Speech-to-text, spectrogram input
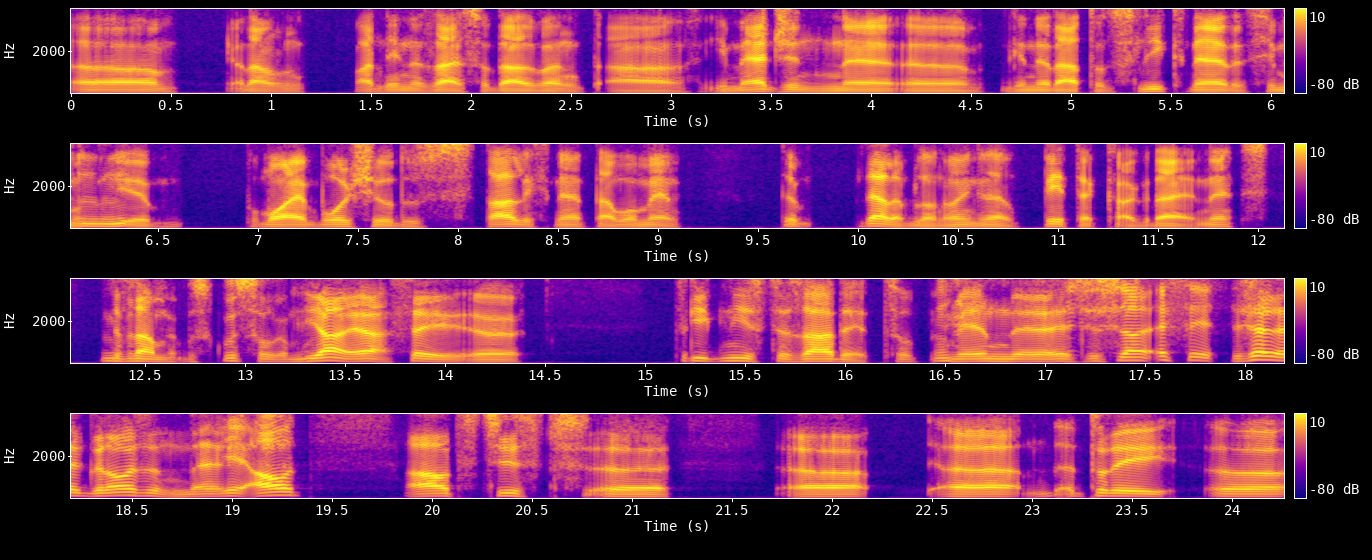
Uh, ravno par dni nazaj so dali ven ta Imagine, ne, uh, generator slik, ne, recimo, mm Mhm. -hmm. ki je po mojem boljši od ostalih, ne, ta moment. To je je bilo, no, in gledaj, petek, kdaj. Ne. Ne znam, Poskusil ga bom. Ja, ja, sej, uh, tri dni ste zadaj, to pomeni, eh, že se je ja, grozen, ne, Je out. out, čist. Uh, uh, uh, torej, uh,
